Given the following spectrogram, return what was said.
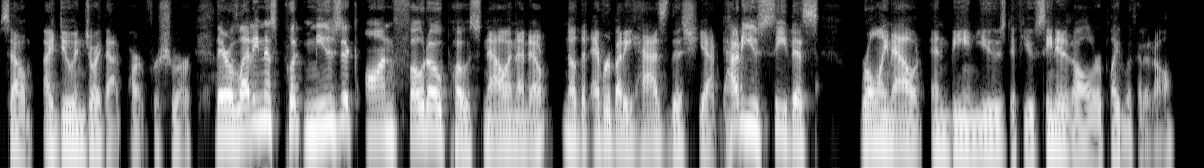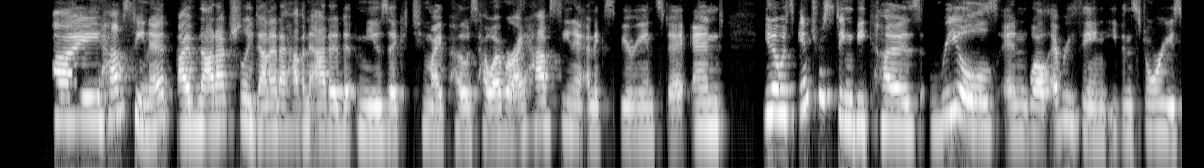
So I do enjoy that part for sure. They're letting us put music on photo posts now, and I don't know that everybody has this yet. How do you see this rolling out and being used if you've seen it at all or played with it at all? I have seen it. I've not actually done it. I haven't added music to my post. However, I have seen it and experienced it. And you know, it's interesting because Reels and well, everything, even stories,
